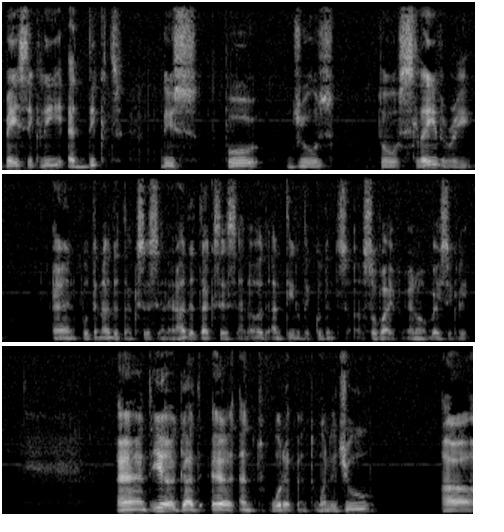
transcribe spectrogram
basically addict these poor Jews to slavery and put another taxes and another taxes and other, until they couldn't uh, survive, you know, basically. And here God heard, and what happened? When the Jew uh,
